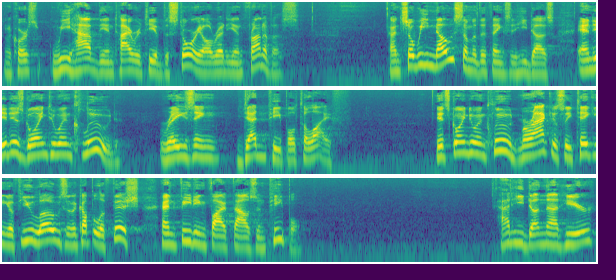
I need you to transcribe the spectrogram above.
And of course, we have the entirety of the story already in front of us. And so we know some of the things that he does, and it is going to include raising dead people to life. It's going to include miraculously taking a few loaves and a couple of fish and feeding 5,000 people. Had he done that here,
